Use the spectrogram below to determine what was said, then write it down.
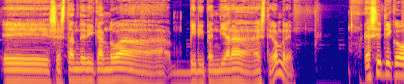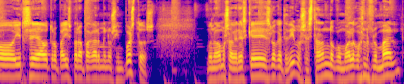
eh, se están dedicando a vilipendiar a este hombre. ¿Es ético irse a otro país para pagar menos impuestos? Bueno, vamos a ver, es que es lo que te digo, se está dando como algo normal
